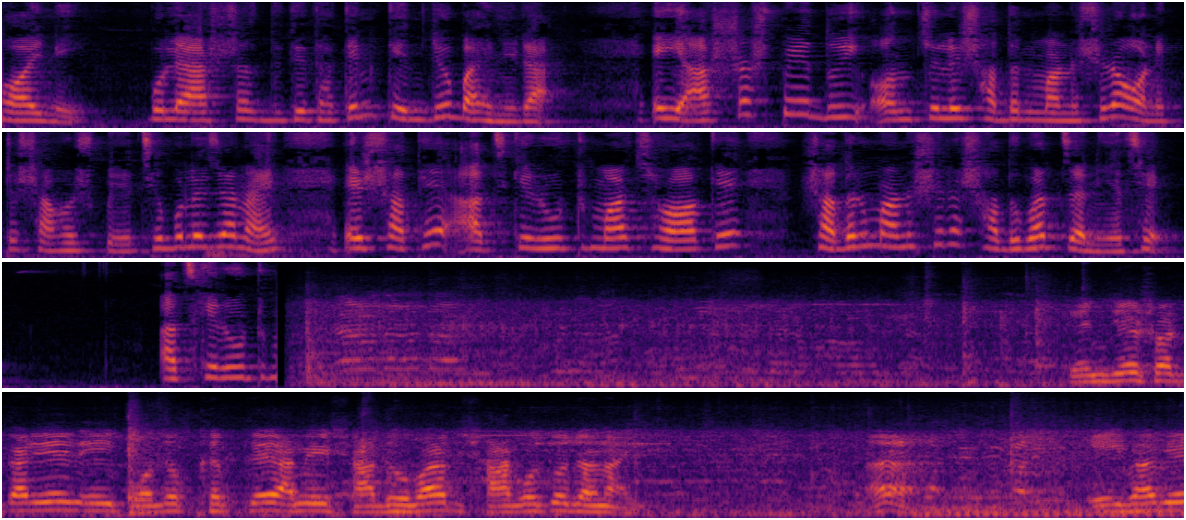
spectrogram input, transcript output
ভয় নেই বলে আশ্বাস দিতে থাকেন কেন্দ্রীয় বাহিনীরা। এই আশ্বাস পেয়ে দুই অঞ্চলের সাধারণ মানুষেরা অনেকটা সাহস পেয়েছে বলে জানায়। এর সাথে আজকে রুট মার্চ হওয়াকে সাধারণ মানুষেরা সাধুবাদ জানিয়েছে। আজকে রুট কেন্দ্রীয় সরকারের এই পদক্ষেপকে আমি সাধুবাদ স্বাগত জানাই। হ্যাঁ এইভাবে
